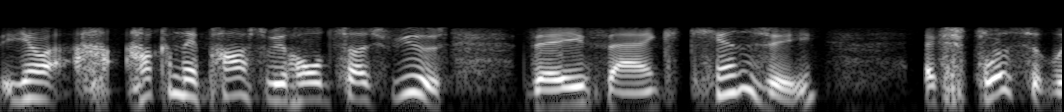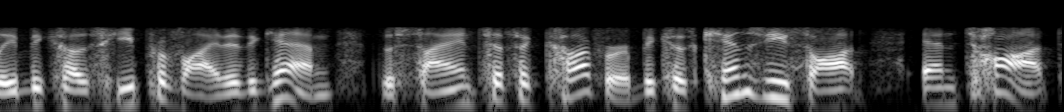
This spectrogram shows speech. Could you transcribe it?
you know how can they possibly hold such views? They thank Kinsey explicitly because he provided, again, the scientific cover. Because Kinsey thought and taught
